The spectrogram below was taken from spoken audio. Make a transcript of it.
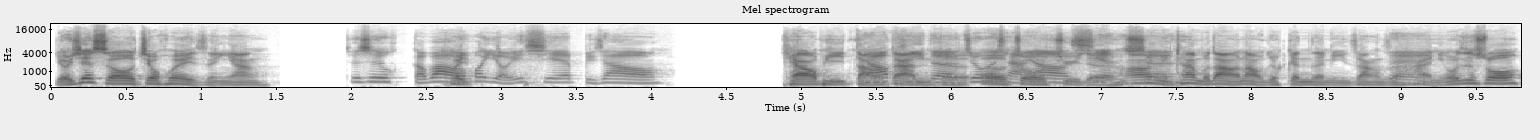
有些时候就会怎样？就是搞不好会有一些比较。调皮捣蛋的恶作剧的啊，你看不到，那我就跟着你这样子害你，或是说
